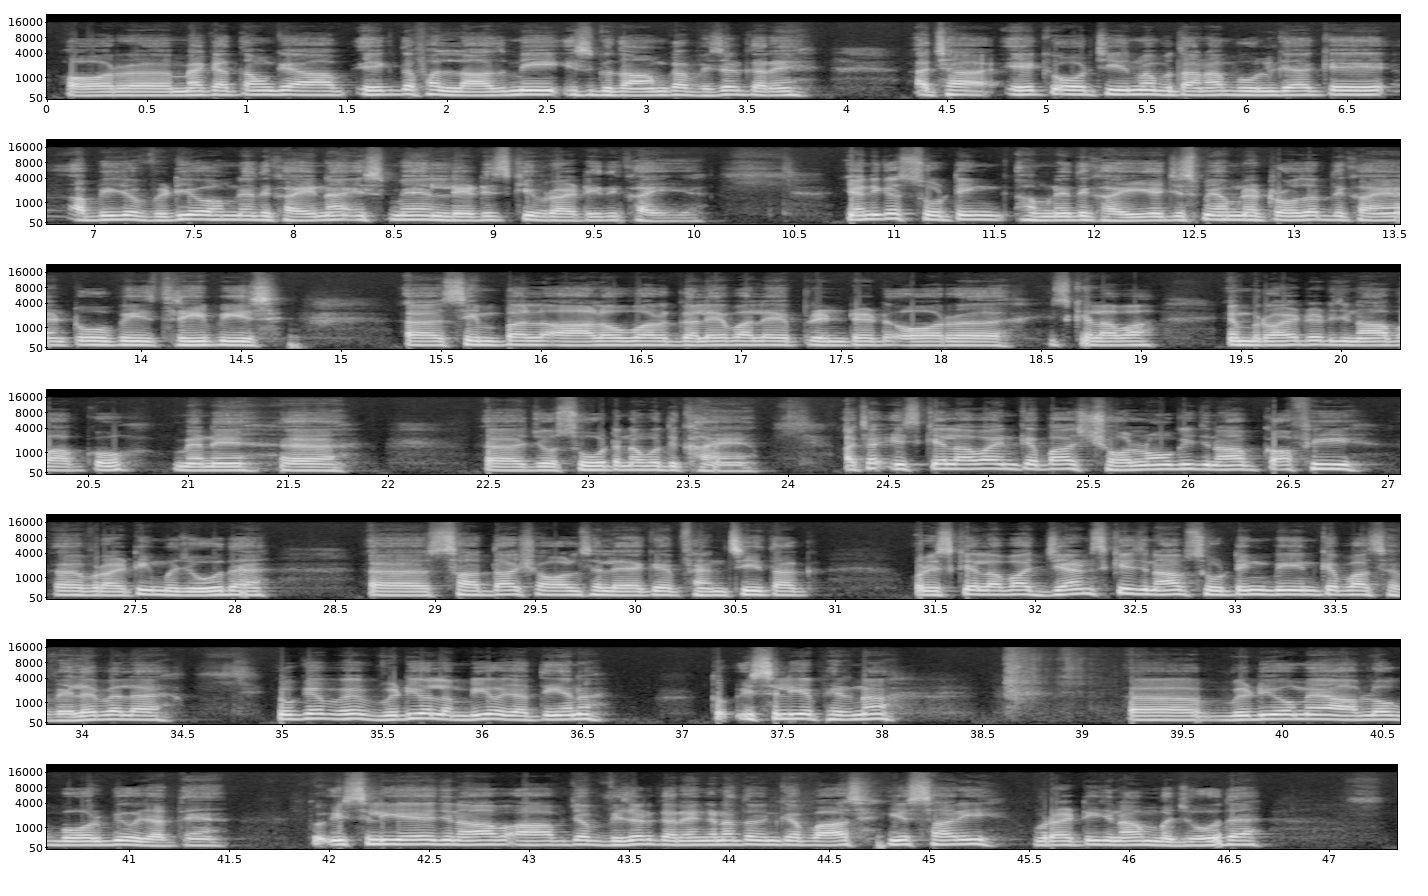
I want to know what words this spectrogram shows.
और मैं कहता हूँ कि आप एक दफ़ा लाजमी इस गोदाम का विज़िट करें। अच्छा एक और चीज़ मैं बताना भूल गया कि अभी जो वीडियो हमने दिखाई ना इसमें लेडीज़ की वैरायटी दिखाई है। यानी कि सूटिंग हमने दिखाई है जिसमें हमने ट्राउज़र दिखाए हैं two piece three piece simple all over गले वाले प्रिंटेड और इसके अलावा एम्ब्रॉयडर्ड जनाब आपको मैंने अ, जो सूट ना वो दिखाए हैं। अच्छा इसके अलावा इनके पास शॉलों की जनाब काफ़ी वैरायटी मौजूद है सादा शॉल से लेके फैंसी तक और इसके अलावा जेंट्स की जनाब सूटिंग भी इनके पास अवेलेबल है, क्योंकि वे वीडियो लंबी हो जाती है ना तो इसलिए फिर ना वीडियो में आप लोग बोर भी हो जाते हैं। तो इसलिए जनाब आप जब विज़िट करेंगे ना तो इनके पास ये सारी वैरायटी जनाब मौजूद है।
